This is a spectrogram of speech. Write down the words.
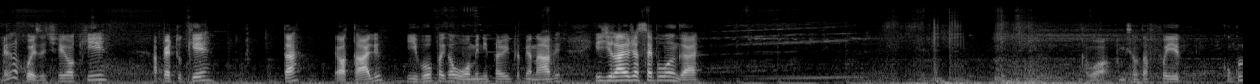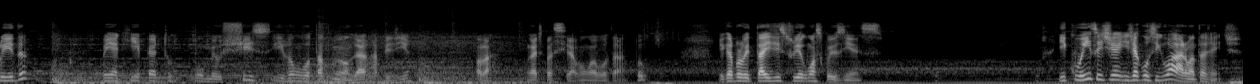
Mesma coisa, a gente chegou aqui, aperto o Q, tá? É o atalho. E vou pegar o Omni para ir para minha nave. E de lá eu já saio pro hangar. Acabou, a missão tá, foi concluída. Vem aqui, aperto o meu X e vamos voltar pro meu hangar rapidinho. Olha lá, hangar espacial, vamos lá voltar. Eu quero aproveitar e destruir algumas coisinhas. E com isso a gente já, já conseguiu a arma, tá gente?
